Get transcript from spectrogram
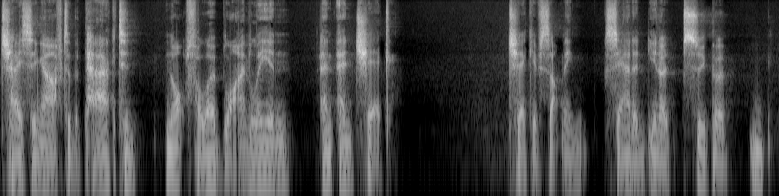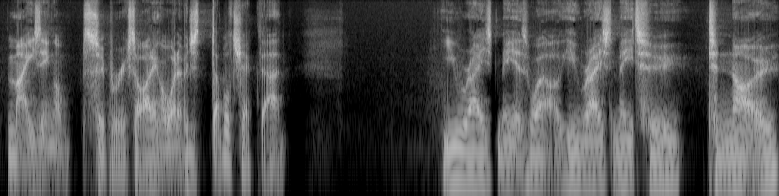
chasing after the pack, to not follow blindly and, and, and check. Check if something sounded, you know, super amazing or super exciting or whatever. Just double check that you raised me as well. You raised me to to know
